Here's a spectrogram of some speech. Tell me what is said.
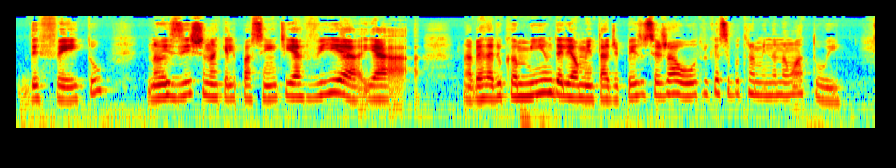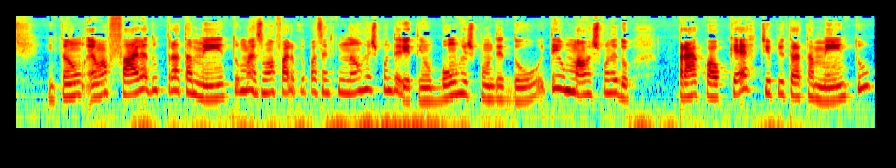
defeito não existe naquele paciente e a via e a, na verdade, o caminho dele aumentar de peso seja outro que a sibutramina não atue. Então, é uma falha do tratamento, mas uma falha porque o paciente não responderia. Tem o bom respondedor e tem o mau respondedor. Para qualquer tipo de tratamento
